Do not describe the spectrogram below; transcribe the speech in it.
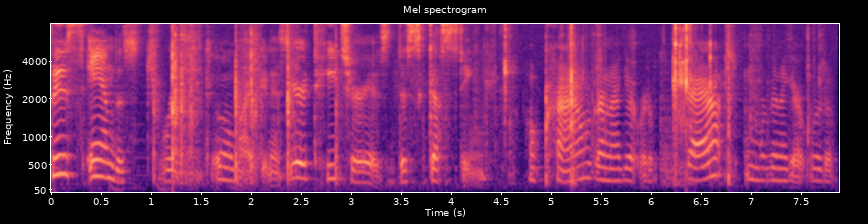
This and this drink. Oh my goodness, your teacher is disgusting. Okay, we're gonna get rid of that, and we're gonna get rid of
